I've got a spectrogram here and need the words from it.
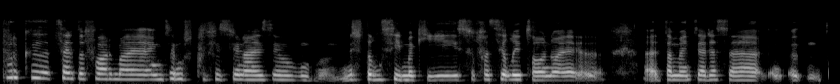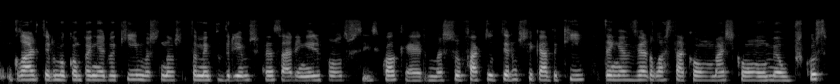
porque de certa forma em termos profissionais eu estabeleci-me aqui e isso facilitou, não é? Eh, também ter essa, eh, claro, ter o meu companheiro aqui, mas nós também poderíamos pensar em ir para outro sítio qualquer, mas o facto de termos ficado aqui tem a ver, lá está, com, mais com o meu percurso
